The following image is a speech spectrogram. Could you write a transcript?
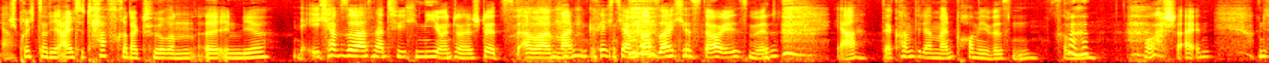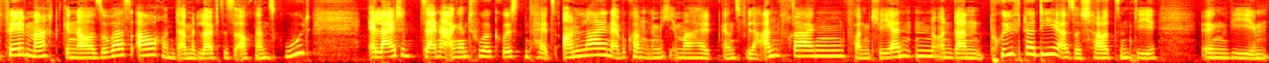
ja. Spricht da die alte TAF-Redakteurin äh, in dir? Ich habe sowas natürlich nie unterstützt, aber man kriegt ja mal solche Stories mit. Ja, da kommt wieder mein Promi-Wissen zum Vorschein. Und Phil macht genau sowas auch und damit läuft es auch ganz gut. Er leitet seine Agentur größtenteils online. Er bekommt nämlich immer halt ganz viele Anfragen von Klienten und dann prüft er die, also schaut, sind die irgendwie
